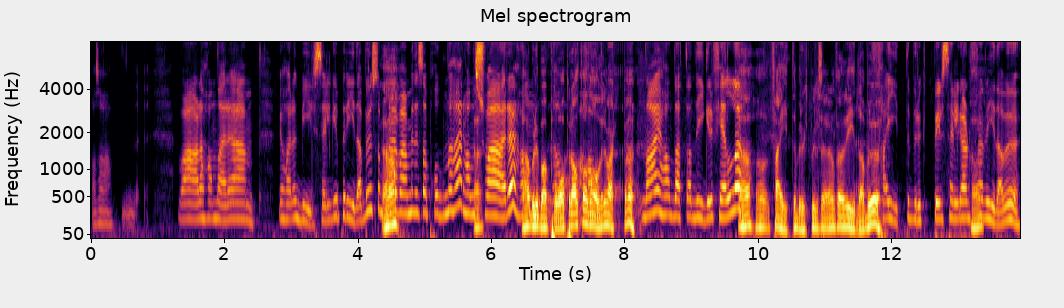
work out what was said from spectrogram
Altså hva er det han derre Vi har en bilselger på Ridabu som Ja. pleier å være med i disse podene her. Han svære. Han, Jeg blir bare påpratet, han har aldri vært med. Nei, han dette digre fjellet. Ja, han feite bruktbilselgeren fra Ridabu. Feite bruktbilselgeren fra Ridabu.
